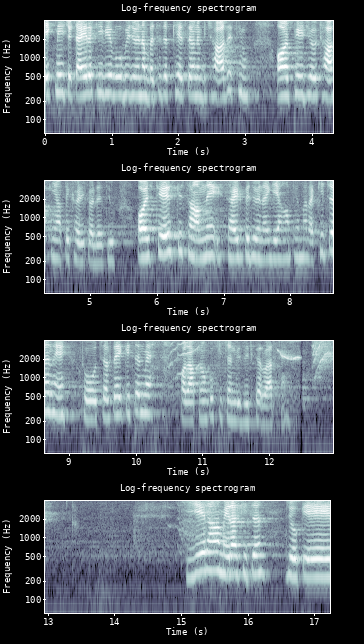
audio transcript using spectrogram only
एक मेरी चटाई रखी हुई है, वो भी जो है ना बच्चे जब खेलते हैं उन्हें बिछा देती हूँ और फिर जो उठा के यहाँ पे खड़ी कर देती हूँ। और स्टेयर्स के सामने, इस साइड पे जो है ना यहाँ पे हमारा किचन है। तो चलते हैं किचन में और आप लोगों को किचन विज़िट करवाते हैं। ये रहा मेरा किचन, जो कि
